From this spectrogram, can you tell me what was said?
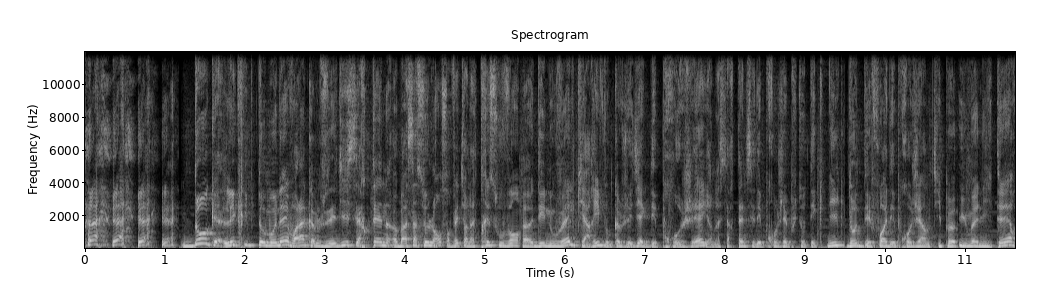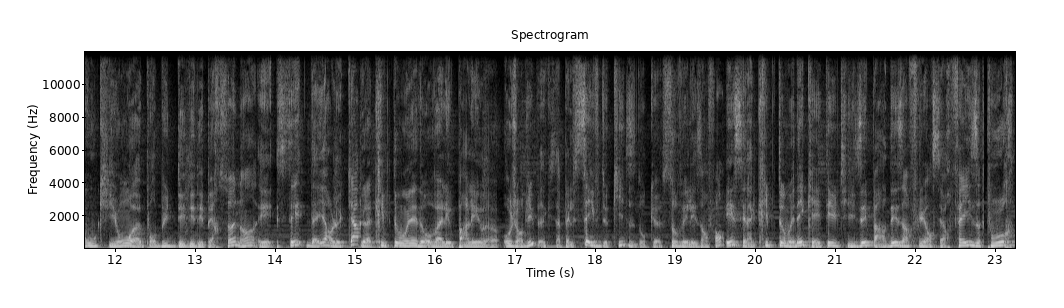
donc les crypto-monnaies, voilà, comme je vous ai dit, certaines, euh, bah ça se lance. En fait, il y en a très souvent euh, des nouvelles qui arrivent. Donc, comme je vous ai dit, avec des projets. Il y en a certaines, c'est des projets plutôt techniques. D'autres, des fois, des projets un petit peu humanitaires ou qui ont euh, pour but d'aider des personnes. Hein. Et c'est d'ailleurs le cas de la crypto-monnaie dont on va aller parler aujourd'hui, qui s'appelle Save the Kids, donc sauver les enfants. Et c'est la crypto-monnaie qui a été utilisée par des influenceurs FaZe pour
